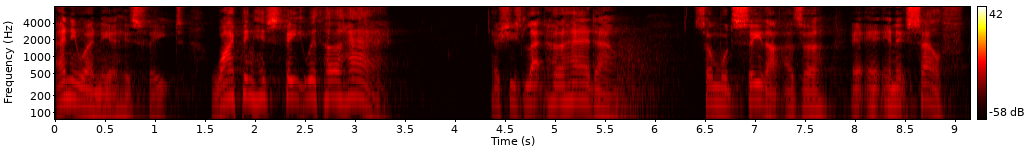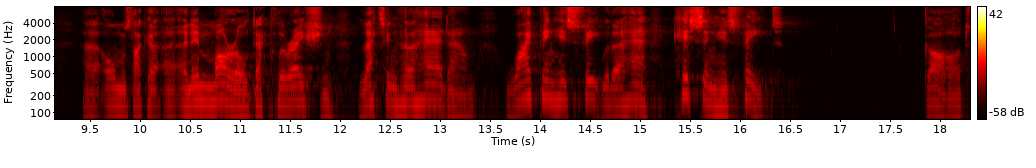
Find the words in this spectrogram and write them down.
anywhere near his feet, wiping his feet with her hair. If she's let her hair down, some would see that as a, in itself, uh, almost like a, an immoral declaration, letting her hair down, wiping his feet with her hair, kissing his feet. God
